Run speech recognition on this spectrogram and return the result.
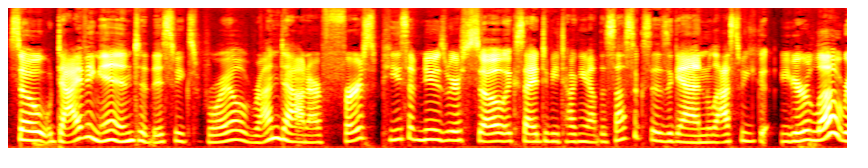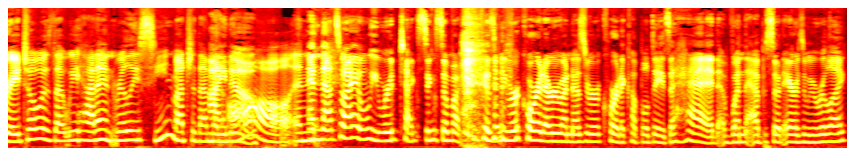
So, diving into this week's Royal Rundown, our first piece of news, we are so excited to be talking about the Sussexes again. Last week, your low, Rachel, was that we hadn't really seen much of them I at know. all. And, and that's why we were texting so much because we record, everyone knows we record a couple days ahead of when the episode airs. And we were like,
